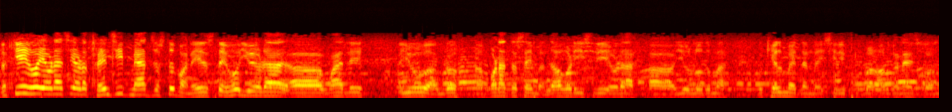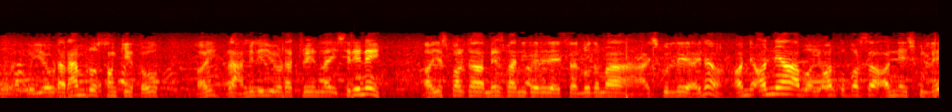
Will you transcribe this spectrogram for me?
र त्यही हो एउटा चाहिँ एउटा फ्रेन्डसिप म्याच जस्तो भने जस्तै हो। यो एउटा उहाँले यो हाम्रो बडा दसैँभन्दा अगाडि यसरी एउटा यो लोधोमा खेल मैदानमा यसरी फुटबल अर्गनाइज गर्नु भनेको यो एउटा राम्रो सङ्केत हो है। र हामीले यो एउटा ट्रेनलाई यसरी नै यसपल्ट मेजबानी गरिरहेछ लोधोमा हाई स्कुलले होइन। अन्य अन्य अब यो अर्को वर्ष अन्य स्कुलले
